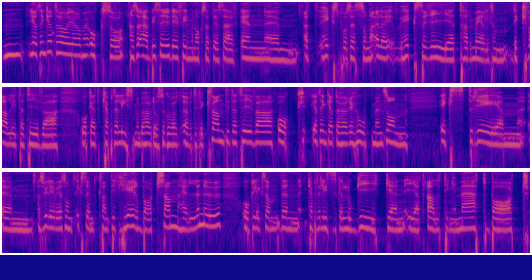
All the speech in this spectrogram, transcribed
Mm, jag tänker att det har att göra med också, alltså Abby säger det i filmen också att det är så här en, ehm, att häxprocesserna, eller häxeriet hade mer liksom det kvalitativa och att kapitalismen behövde också gå över till det kvantitativa. Och jag tänker att det hör ihop med en sån extrem, um, alltså vi lever i ett sånt extremt kvantifierbart samhälle nu. Och liksom den kapitalistiska logiken i att allting är mätbart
